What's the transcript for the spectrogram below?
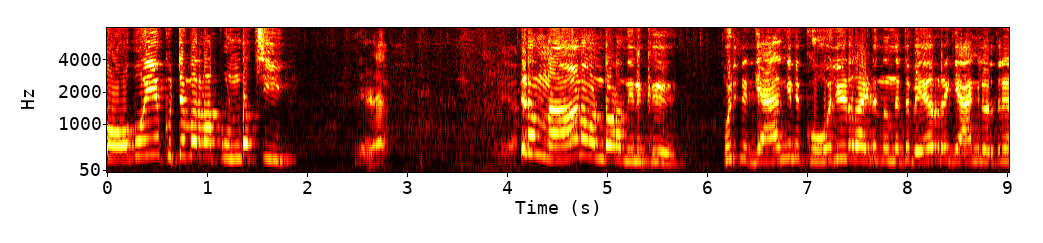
ബോബോയെ കുറ്റം പറഞ്ഞ പുണ്ടച്ചി? എടാ എടാ നാണം ഉണ്ടോടാ നിനക്ക്? ഒരു ഗ്യാങ്ങിന്റെ കോ ലീഡർ ആയിട്ട് നിന്നിട്ട് വേറൊരു ഗ്യാങ്ങിൽ ഒരുത്തിനെ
